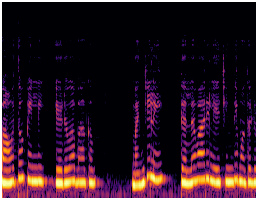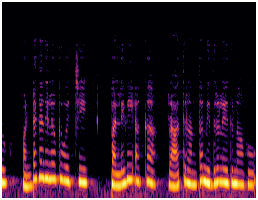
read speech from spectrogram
బావతో పెళ్ళి ఏడవ భాగం. మంజలి తెల్లవారి లేచింది మొదలు. వంటగదిలోకి వచ్చి పల్లవి అక్క రాత్రంతా నిద్రలేదు నాకు.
